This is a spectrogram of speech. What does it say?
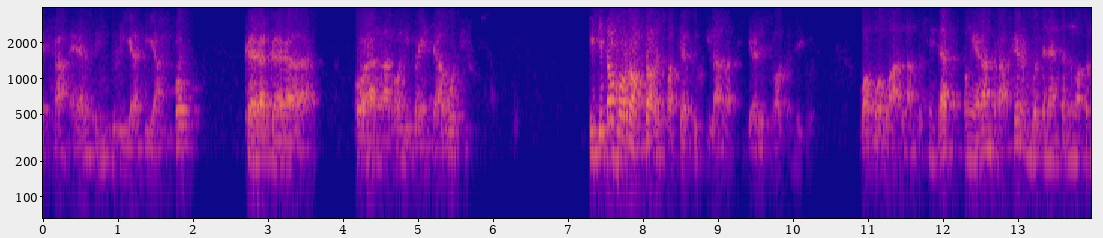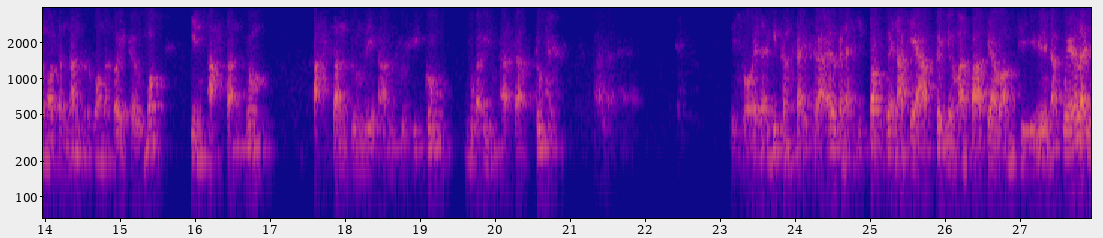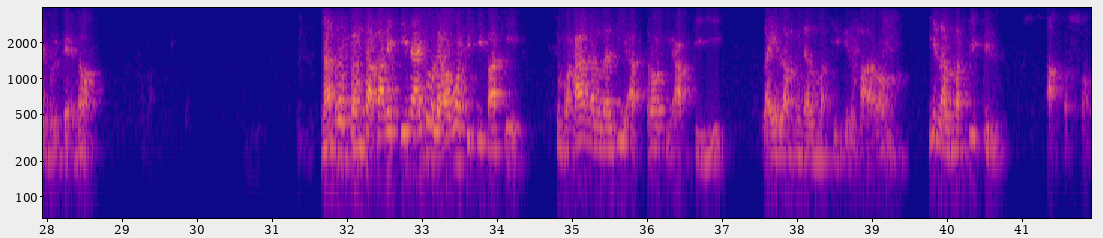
Israel, sing di Yakub, gara-gara orang lakoni perintah Allah Jadi kita mau rotok sebagai itu khilalat dari semua itu. Wah wah alam terus nindat pangeran terakhir buat nenten ngoten ngotenan terus wonten kau umum in ahsantum ahsantum li anfusikum buka in asatum Soalnya lagi bangsa Israel kena hitok, kena nake apa ya manfaatnya awam dhewe, nak kue lah yang no. Nah terus bangsa Palestina itu oleh Allah disifati Subhanalladzi asra bi abdi lailam minal masjidil haram ilal masjidil aqsa.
